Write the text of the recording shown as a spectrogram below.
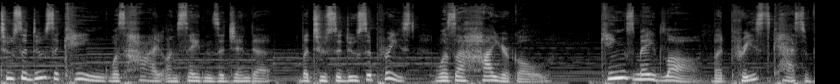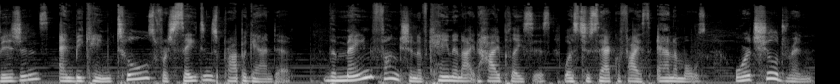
To seduce a king was high on Satan's agenda, but to seduce a priest was a higher goal. Kings made law, but priests cast visions and became tools for Satan's propaganda. The main function of Canaanite high places was to sacrifice animals or children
